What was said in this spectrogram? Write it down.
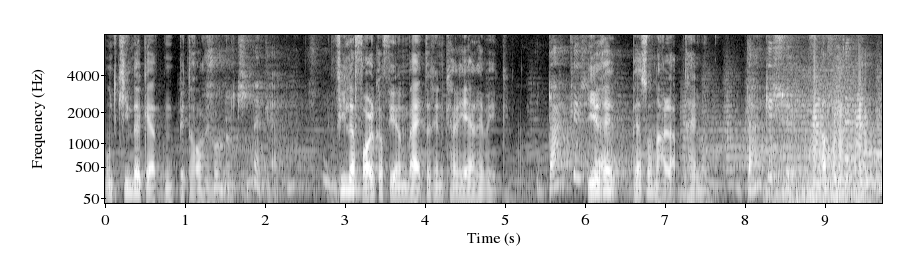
und Kindergärten betreuen. Schulen und Kindergärten? Viel Erfolg auf Ihrem weiteren Karriereweg. Danke sehr. Ihre Personalabteilung. Dankeschön. Auf Wiedersehen.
